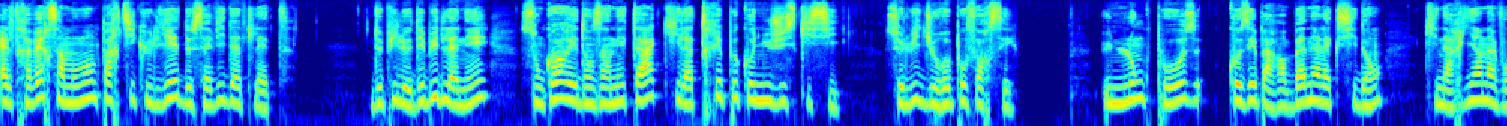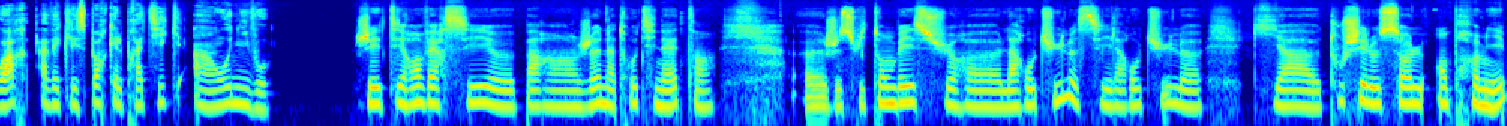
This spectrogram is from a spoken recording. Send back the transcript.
elle traverse un moment particulier de sa vie d'athlète. Depuis le début de l'année, son corps est dans un état qu'il a très peu connu jusqu'ici, celui du repos forcé. Une longue pause causée par un banal accident qui n'a rien à voir avec les sports qu'elle pratique à un haut niveau. J'ai été renversée euh, par un jeune à trottinette. Euh, je suis tombée sur euh, la rotule. C'est la rotule qui a touché le sol en premier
